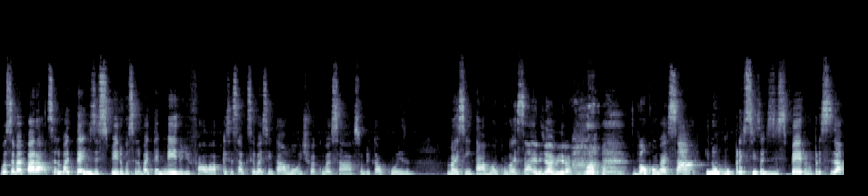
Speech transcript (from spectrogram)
você vai parar, você não vai ter desespero, você não vai ter medo de falar, porque você sabe que você vai sentar, amor, a gente vai conversar sobre tal coisa. Vai sentar, vão conversar, ele já vira. vão conversar e não, não precisa desespero, não precisa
